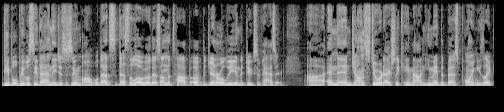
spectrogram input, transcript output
people people see that and they just assume, oh, well, that's that's the logo that's on the top of the General Lee and the Dukes of Hazzard. Uh, and then Jon Stewart actually came out and he made the best point. He's like,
